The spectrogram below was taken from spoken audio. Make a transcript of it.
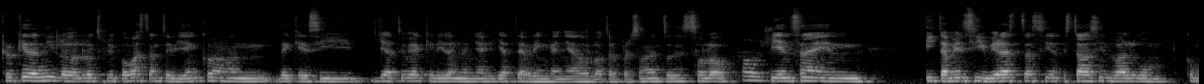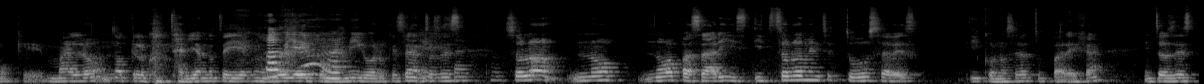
creo que Dani lo, lo explicó bastante bien con de que si ya te hubiera querido engañar ya te habría engañado la otra persona, entonces solo piensa en y también si hubiera esta- estado haciendo algo como que malo, no te lo contaría, no te diría como voy a ir con mi amigo o lo que sea, entonces Exacto. solo no, no va a pasar y, y solamente tú sabes y conoces a tu pareja, entonces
